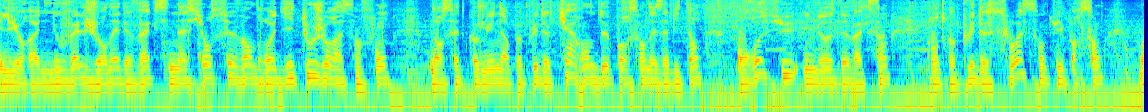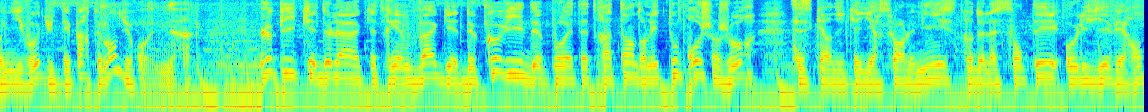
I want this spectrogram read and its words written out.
Il y aura une nouvelle journée de vaccination ce vendredi, toujours à Saint-Fond. Dans cette commune, un peu plus de 42% des habitants ont reçu une dose de vaccin contre plus de 68% au niveau du département du Rhône. Le pic de la quatrième vague de Covid pourrait être atteint dans les tout prochains jours. C'est ce qu'a indiqué hier soir le ministre de la Santé, Olivier Véran.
